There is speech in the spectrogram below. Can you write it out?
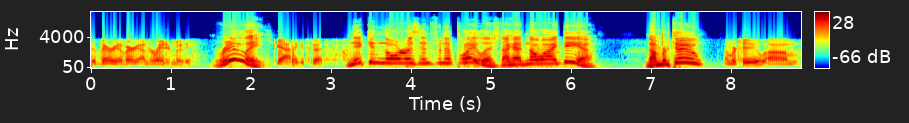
a very, a very underrated movie. Really? Yeah, I think it's good. Nick and Nora's Infinite Playlist. I had no idea. Number two. Number two, um,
